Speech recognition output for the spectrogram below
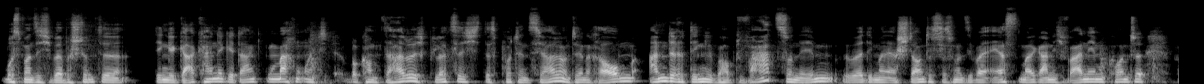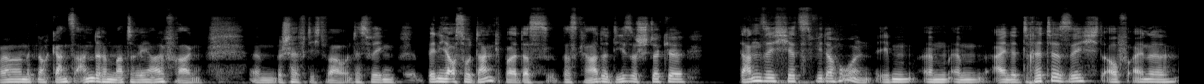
muss man sich über bestimmte Dinge gar keine Gedanken machen und bekommt dadurch plötzlich das Potenzial und den Raum, andere Dinge überhaupt wahrzunehmen, über die man erstaunt ist, dass man sie beim ersten Mal gar nicht wahrnehmen konnte, weil man mit noch ganz anderen Materialfragen ähm, beschäftigt war. Und deswegen bin ich auch so dankbar, dass, dass gerade diese Stücke dann sich jetzt wiederholen. Eben ähm, ähm, eine dritte Sicht auf eine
